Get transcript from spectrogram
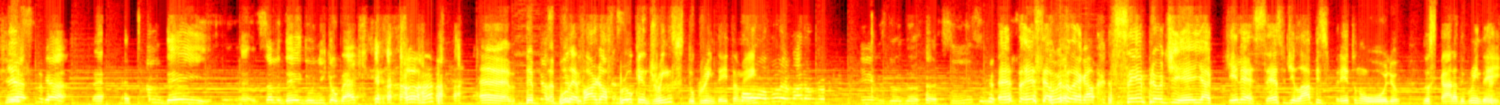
Tinha, isso! Tinha, é, é, Someday, é, Someday do Nickelback. Uh -huh. é, The Boulevard of Broken Dreams do Green Day também. Pô, Boulevard of Broken filmes do. do... Sim, sim. Esse, esse é muito legal. Sempre odiei aquele excesso de lápis preto no olho dos caras do Green Day.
